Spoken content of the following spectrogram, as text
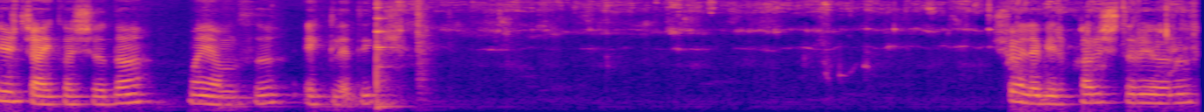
1 çay kaşığı da mayamızı ekledik. Şöyle bir karıştırıyoruz.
